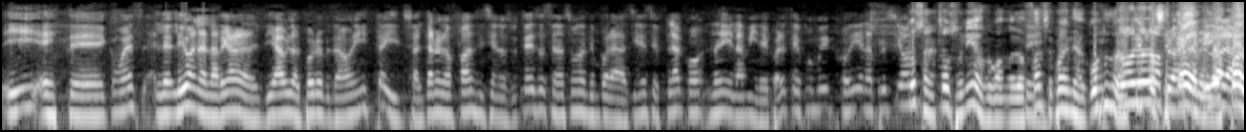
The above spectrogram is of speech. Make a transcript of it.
Y este, ¿cómo es? Le, le iban a alargar al diablo al pobre protagonista y saltaron los fans diciendo, si ustedes hacen la segunda temporada sin ese flaco, nadie la mira. Y parece que fue muy jodida la presión. Cosa en Estados Unidos que cuando los Sí. fans se ponen de acuerdo, No, los no, tipos no, se cagan en la, patas.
